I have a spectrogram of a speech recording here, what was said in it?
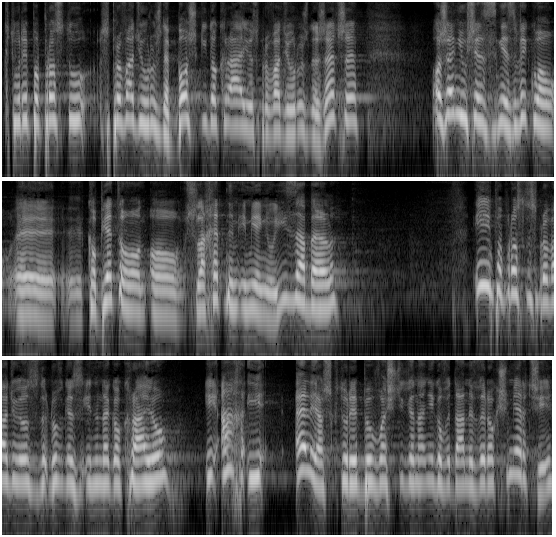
który po prostu sprowadził różne bożki do kraju, sprowadził różne rzeczy. Ożenił się z niezwykłą e, kobietą o, szlachetnym imieniu Izabel i po prostu sprowadził ją z, również z innego kraju. I, ach, I Eliasz, który był właściwie na niego wydany wyrok śmierci,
